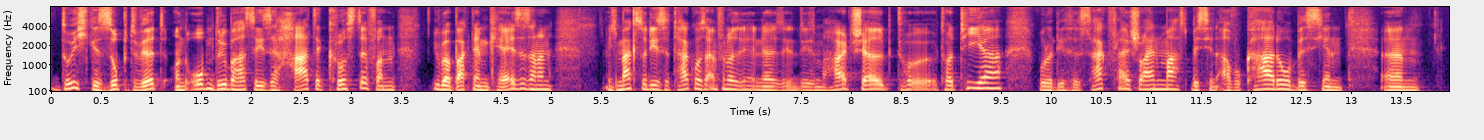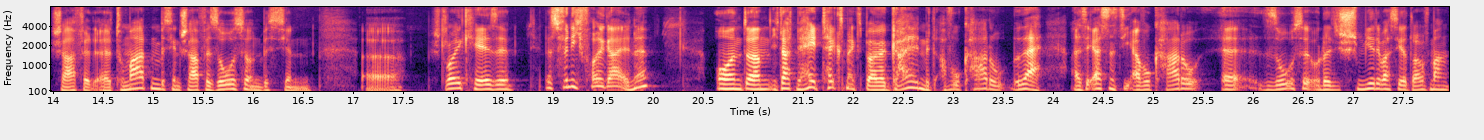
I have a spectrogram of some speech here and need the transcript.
durchgesuppt wird und oben drüber hast du diese harte Kruste von überbackenem Käse, sondern ich mag so diese Tacos einfach nur in, in diesem Hardshell Tortilla, wo du dieses Hackfleisch reinmachst, bisschen Avocado, bisschen ähm, scharfe äh, Tomaten, bisschen scharfe Soße und bisschen äh, Streukäse. Das finde ich voll geil, ne? Und ähm, ich dachte mir, hey, Tex-Mex Burger, geil mit Avocado. Bäh. Also erstens die Avocado-Soße äh, oder die Schmiere, was sie da drauf machen,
